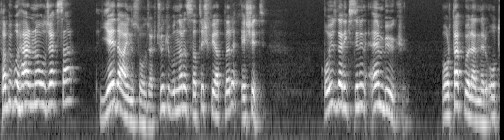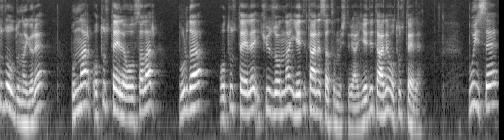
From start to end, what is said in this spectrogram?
Tabi bu her ne olacaksa Y de aynısı olacak. Çünkü bunların satış fiyatları eşit. O yüzden ikisinin en büyük ortak bölenleri 30 olduğuna göre bunlar 30 TL olsalar burada 30 TL 210'dan 7 tane satılmıştır. Yani 7 tane 30 TL. Bu ise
